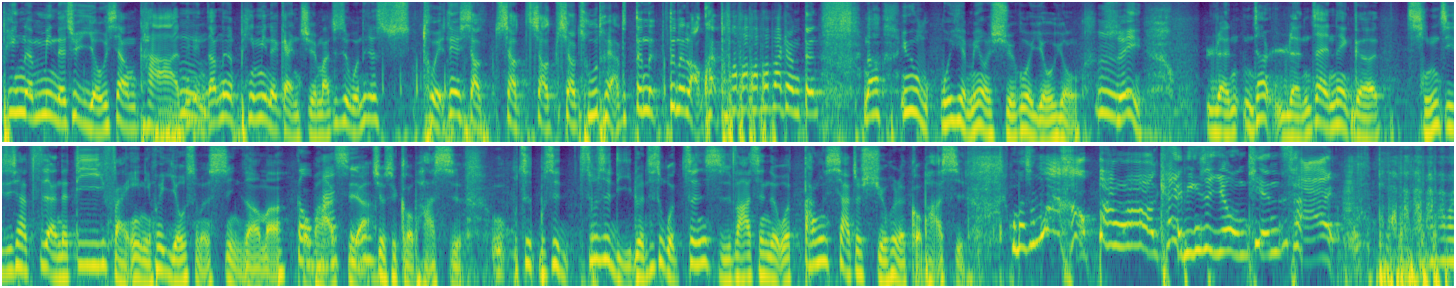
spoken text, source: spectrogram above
拼了命的去游向她，那个你知道那个拼命的感觉吗？就是我那个腿，那个小小小小粗腿啊，都蹬的蹬的老快，啪啪啪啪啪啪这样蹬。然后因为我我也没有学过游泳，所以。人，你知道人在那个情急之下自然的第一反应，你会有什么事？你知道吗？狗爬式啊，就是狗爬式。我这不是，这不是理论，这是我真实发生的。我当下就学会了狗爬式。我妈说：“哇，好棒哦，开平是游泳天才。”妈妈，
